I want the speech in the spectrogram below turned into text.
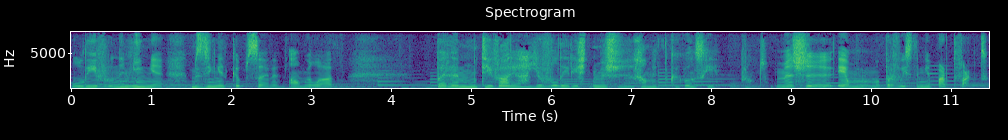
o livro na minha mesinha de cabeceira ao meu lado para me motivar, ai, eu vou ler isto, mas realmente nunca consegui. Pronto, mas eh, é uma, uma da minha parte, de facto.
